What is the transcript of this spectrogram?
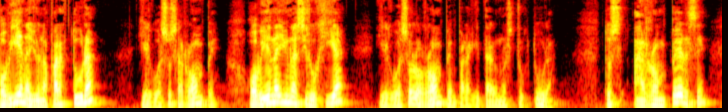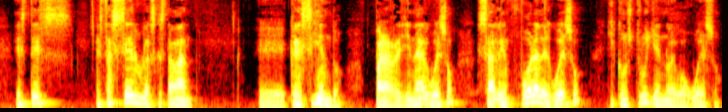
O bien hay una fractura y el hueso se rompe, o bien hay una cirugía y el hueso lo rompen para quitar una estructura. Entonces, al romperse, estas células que estaban eh, creciendo para rellenar el hueso salen fuera del hueso y construyen nuevo hueso.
